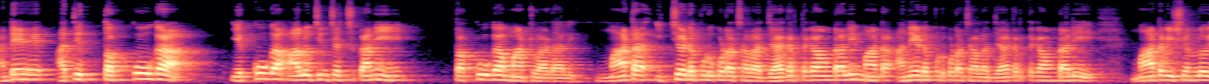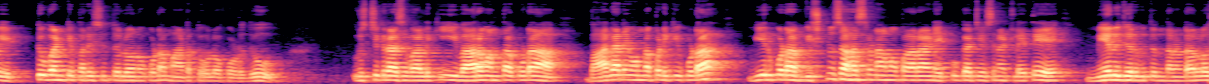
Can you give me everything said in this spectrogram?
అంటే అతి తక్కువగా ఎక్కువగా ఆలోచించవచ్చు కానీ తక్కువగా మాట్లాడాలి. మాట ఇచ్చేటప్పుడు కూడా చాలా జాగ్రత్తగా ఉండాలి మాట అనేటప్పుడు కూడా చాలా జాగ్రత్తగా ఉండాలి. మాట విషయంలో ఎటువంటి పరిస్థితుల్లోనూ కూడా మాట తోలకూడదు. వృశ్చిక రాశి వాళ్ళకి ఈ వారం అంతా కూడా బాగానే ఉన్నప్పటికీ కూడా వీరు కూడా విష్ణు సహస్రనామ పారాయణ ఎక్కువగా చేసినట్లయితే మేలు జరుగుతుందనడంలో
